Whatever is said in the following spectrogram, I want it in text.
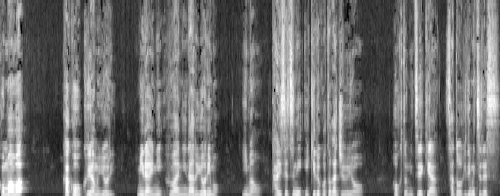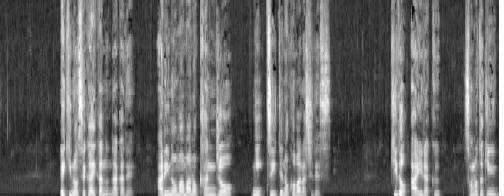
こんばんは。過去を悔やむより、未来に不安になるよりも、今を大切に生きることが重要。北斗三駅案佐藤秀光です。駅の世界観の中で、ありのままの感情についての小話です。喜怒哀楽、その時に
